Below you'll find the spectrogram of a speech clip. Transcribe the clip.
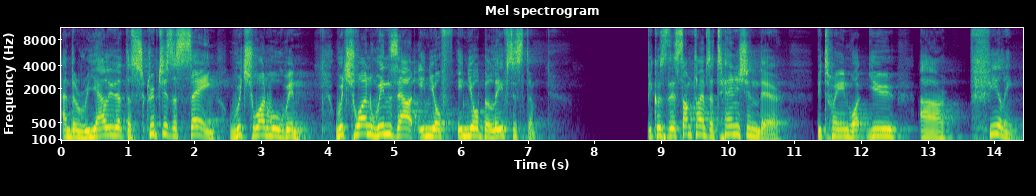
and the reality that the scriptures are saying, which one will win? Which one wins out in your, in your belief system? Because there's sometimes a tension there between what you are feeling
